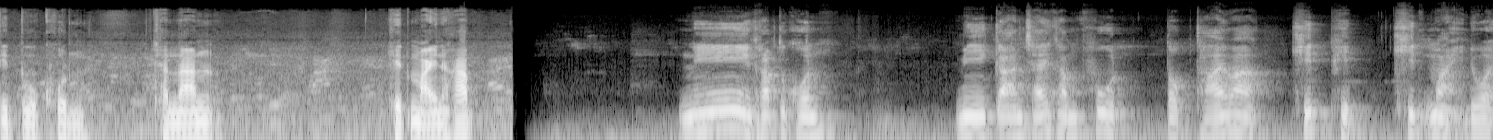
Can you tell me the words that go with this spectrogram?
ติดตัวคุณ ฉะนั้นคิดใหม่นะครับ นี่ครับทุกคน มีการใช้คำพูดตบท้ายว่าคิดผิดคิดใหม่ด้วย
